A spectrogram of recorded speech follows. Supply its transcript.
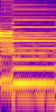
you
